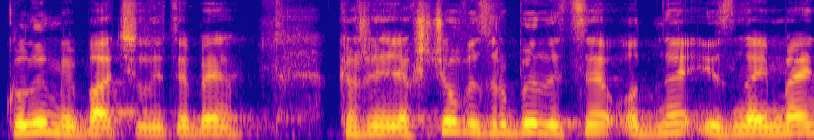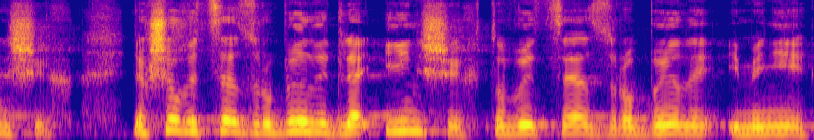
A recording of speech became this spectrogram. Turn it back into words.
коли ми бачили тебе? Каже, якщо ви зробили це одне із найменших, якщо ви це зробили для інших, то ви це зробили і мені.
